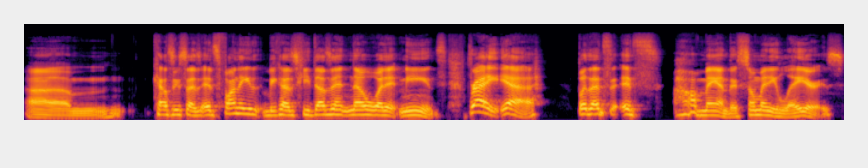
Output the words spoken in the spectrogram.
Um, Kelsey says, it's funny because he doesn't know what it means. Right, yeah. But that's, it's, oh man, there's so many layers.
